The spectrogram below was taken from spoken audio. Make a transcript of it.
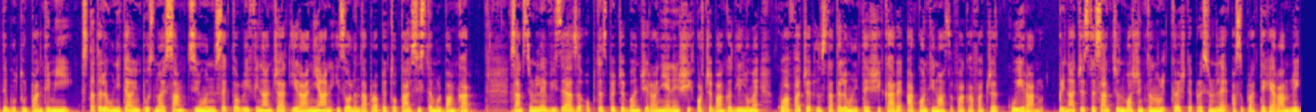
debutul pandemiei. Statele Unite au impus noi sancțiuni sectorului financiar iranian, izolând aproape total sistemul bancar. Sancțiunile vizează 18 bănci iraniene și orice bancă din lume cu afaceri în Statele Unite și care ar continua să facă afaceri cu Iranul. Prin aceste sancțiuni, Washingtonul crește presiunile asupra Teheranului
